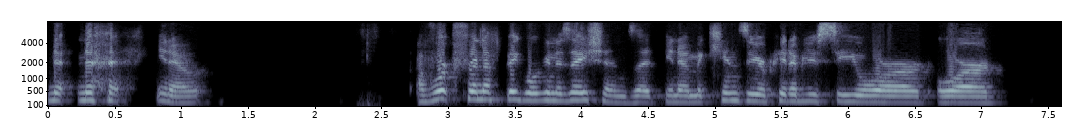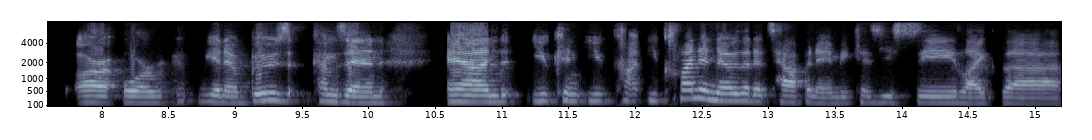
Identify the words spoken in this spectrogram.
you know, I've worked for enough big organizations that you know McKinsey or PwC or or or or you know Booz comes in and you can you you kind of know that it's happening because you see like the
